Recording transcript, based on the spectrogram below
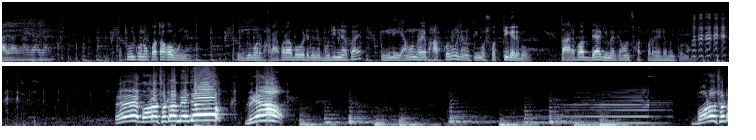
আয় আয় আয় আয় আয়। তুই কোনো কথা কব না। তুই যে মোর ভাড়া করাবো এটা যেন বুঝি না পায় তুই হলে এমনভাবে ভাব করব যেন তুই মোর সত্যিকারে বউ। তারপর দেখ ইমের কেমন ছটফটান এটা মুই তোলো এ বড় ছোট মেজ বিড়াও বড় ছোট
